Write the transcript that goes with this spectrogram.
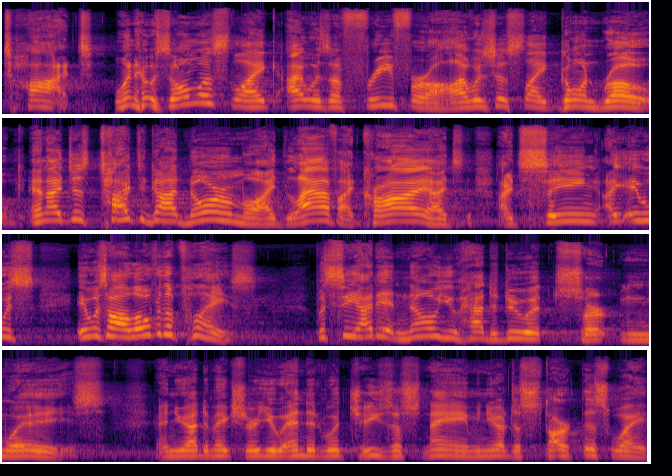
taught, when it was almost like I was a free for all. I was just like going rogue. And I just talked to God normal. I'd laugh, I'd cry, I'd, I'd sing. I, it, was, it was all over the place. But see, I didn't know you had to do it certain ways and you had to make sure you ended with Jesus' name, and you had to start this way,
